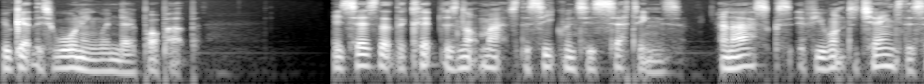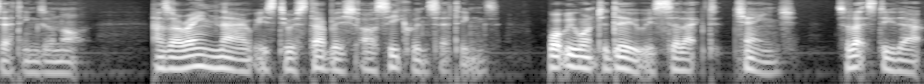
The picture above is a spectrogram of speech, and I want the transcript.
you'll get this warning window pop up. It says that the clip does not match the sequence's settings and asks if you want to change the settings or not. As our aim now is to establish our sequence settings, what we want to do is select Change. So let's do that.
